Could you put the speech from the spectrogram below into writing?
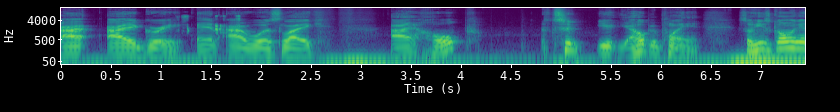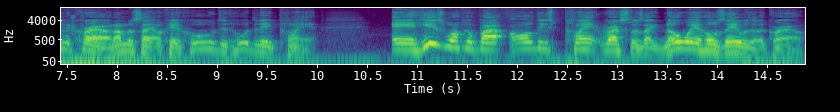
I I agree, and I was like, I hope to you. I hope you're playing. So he's going in the crowd. I'm just like, okay, who did who did they plant? And he's walking by all these plant wrestlers. Like, no way Jose was in the crowd.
